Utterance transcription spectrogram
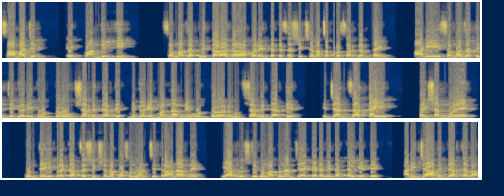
सामाजिक एक बांधिलकी समाजातली तळागाळापर्यंत कसं शिक्षणाचा प्रसार करता येईल? आणि समाजातील जे गरीब होतकरू हुशार विद्यार्थी आहेत मी गरीब म्हणणार नाही होतकरू आणि हुशार विद्यार्थी आहेत की ज्यांचा काही पैशांमुळे कोणत्याही प्रकारच्या शिक्षणापासून वंचित राहणार नाहीत या दृष्टिकोनातून आमची अकॅडमी दखल घेते आणि ज्या विद्यार्थ्याला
